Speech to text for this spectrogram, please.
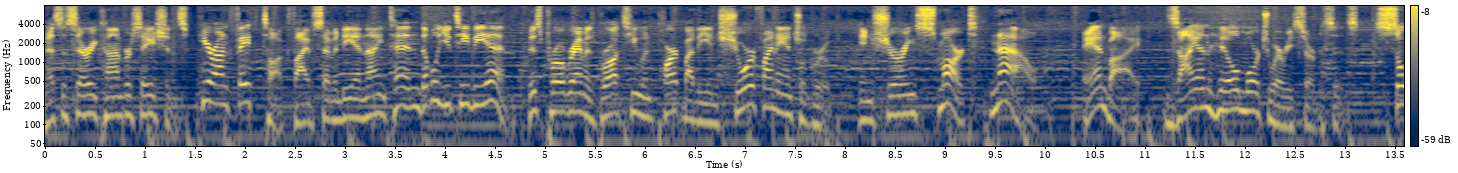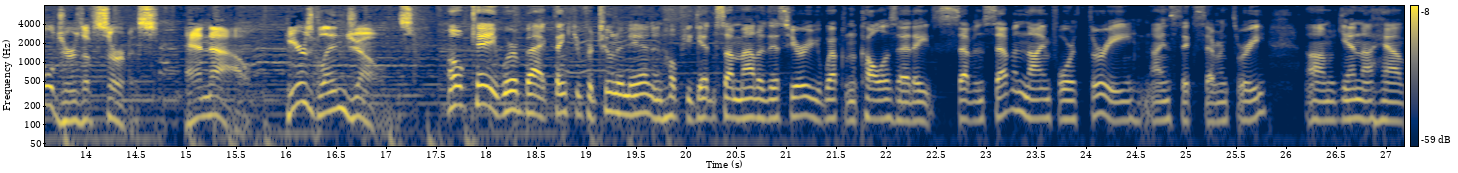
Necessary Conversations here on Faith Talk 570 and 910 WTBN. This program is brought to you in part by the Insure Financial Group, insuring smart now, and by Zion Hill Mortuary Services, Soldiers of Service. And now, here's Glenn Jones. Okay, we're back. Thank you for tuning in and hope you're getting something out of this here. You're welcome to call us at 877 943 9673. Again, I have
